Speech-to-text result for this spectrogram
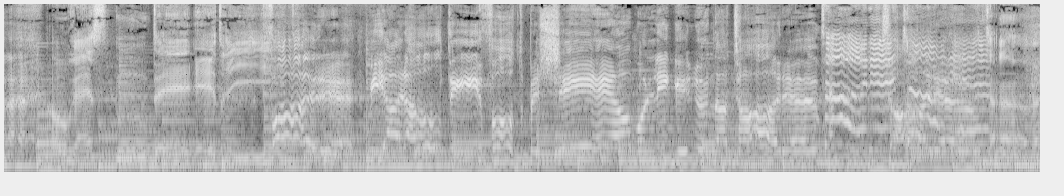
og resten det er drit. For vi har alltid fått beskjed om å ligge unna tare. Tare, Tare. Tare.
